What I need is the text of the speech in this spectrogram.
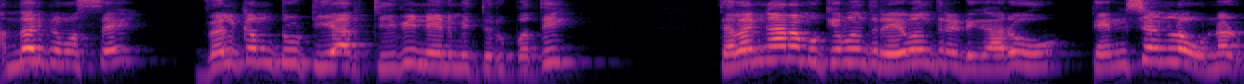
అందరికీ నమస్తే. Welcome to TR TV. నేను మీ తిరుపతి. తెలంగాణ ముఖ్యమంత్రి రేవంత్ రెడ్డి గారు టెన్షన్లో ఉన్నాడు.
